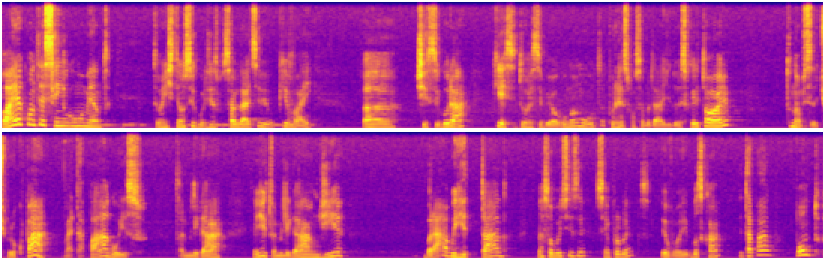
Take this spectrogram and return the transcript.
Vai acontecer em algum momento. Então a gente tem um seguro de responsabilidade civil que vai ah, te segurar que se tu receber alguma multa por responsabilidade do escritório, tu não precisa te preocupar, vai estar pago isso. Tu vai me ligar, eu digo, tu vai me ligar um dia, bravo, irritado, eu só vou te dizer, sem problemas. Eu vou ir buscar e tá pago. Ponto.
